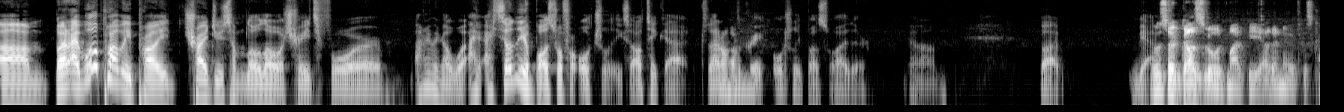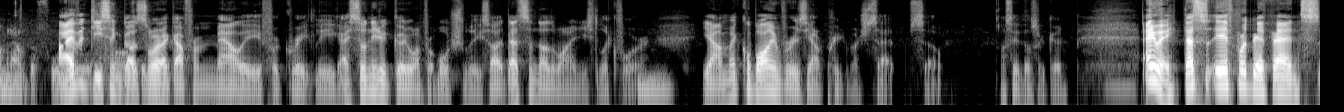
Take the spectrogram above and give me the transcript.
Um, but I will probably probably try to do some low level trades for. I don't even know what I, I still need a Buzzwole for Ultra League, so I'll take that because I don't have a Mhm. great Ultra League Buzzwole either. Um, but yeah, Also, Guzzlord might be. I don't know if it's coming out before. I have a decent Guzzlord I got from Mally for Great League. I still need a good one for Ultra League, so that's another one I need to look for. Mm. Yeah, my Cobalt and Virizion are pretty much set, so I'll say those are good. Anyway, that's it for the events.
